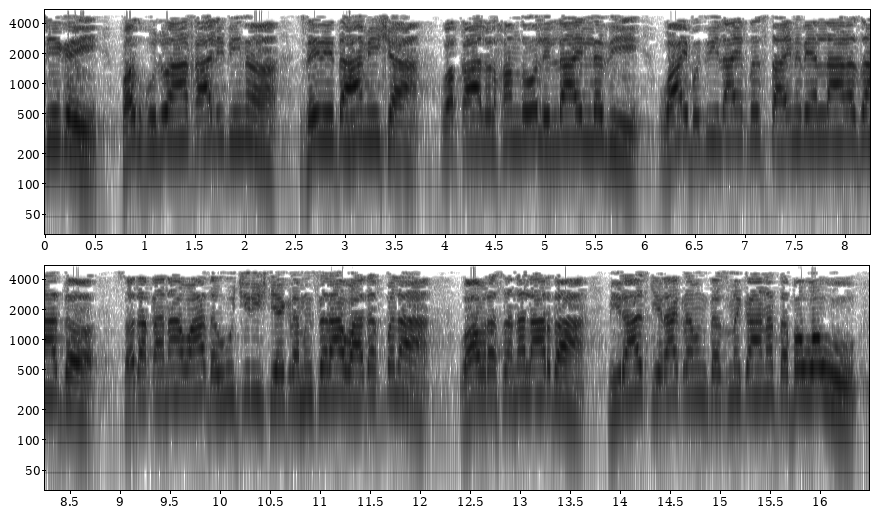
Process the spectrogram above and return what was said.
اوسیږي فدخلوا خالدین زیری ته همیشه وقال الحمد لله الذي وای بدوی لایق د ستاینه دی الله غزاد صدقنا وعده چې رښتیا کړم سره وعده خپل واورسن الارض میراث کی راکړم د زمکانه تبوو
